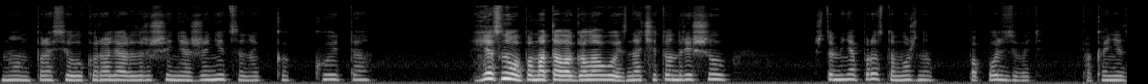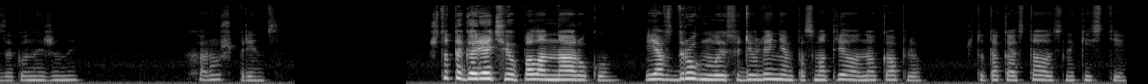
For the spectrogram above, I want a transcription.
Но он просил у короля разрешения жениться на какой-то... Я снова помотала головой. Значит, он решил, что меня просто можно попользовать, пока нет законной жены. Хорош принц. Что-то горячее упало на руку. Я вздрогнула и с удивлением посмотрела на каплю, что так и осталась на кисти.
